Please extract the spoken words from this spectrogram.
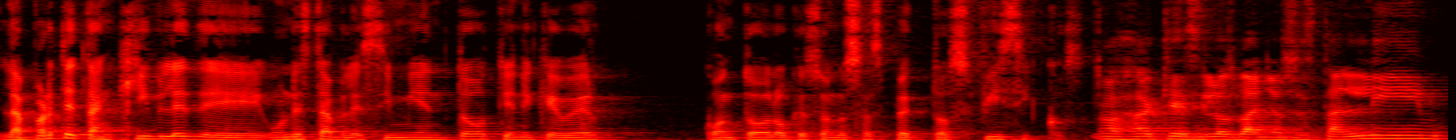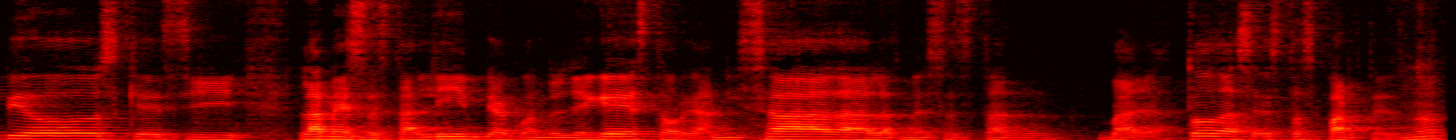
La parte tangible de un establecimiento tiene que ver con todo lo que son los aspectos físicos. Ajá, que si los baños están limpios, que si la mesa está limpia cuando llegué, está organizada, las mesas están, vaya, todas estas partes, ¿no?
